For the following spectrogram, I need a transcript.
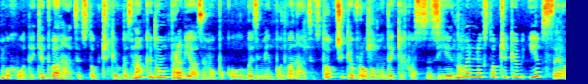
виходить 12 стовпчиків без накиду, пров'язуємо по колу без змін по 12 стовпчиків, робимо декілька з'єднувальних стовпчиків і все.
